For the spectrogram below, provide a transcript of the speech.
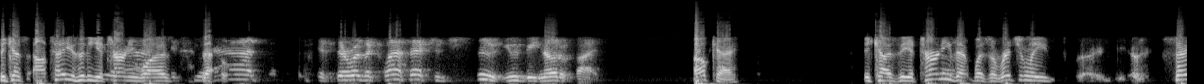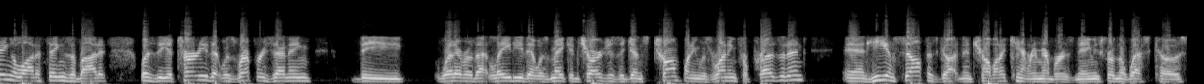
because I'll tell you who the attorney was. If, That, had, if there was a class action suit, you'd be notified. Okay. Because the attorney that was originally uh, saying a lot of things about it was the attorney that was representing the whatever that lady that was making charges against Trump when he was running for president, and he himself has gotten in trouble. I can't remember his name. He's from the West Coast,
